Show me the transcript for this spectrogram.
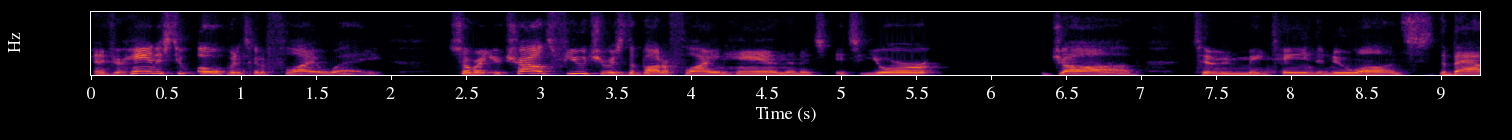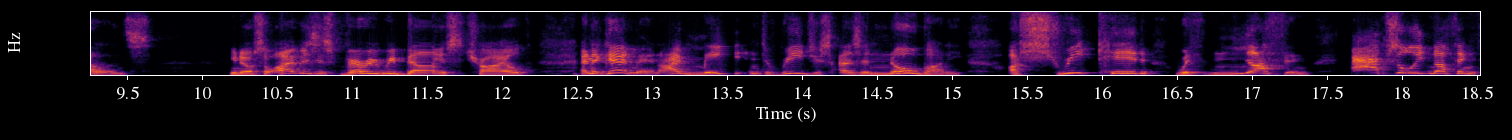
And if your hand is too open, it's to fly away. So right, your child's future is the butterfly in hand and it's it's your job to maintain the nuance, the balance. You know, so I was this very rebellious child. And again, man, I made it into Regis as a nobody, a street kid with nothing, absolutely nothing.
